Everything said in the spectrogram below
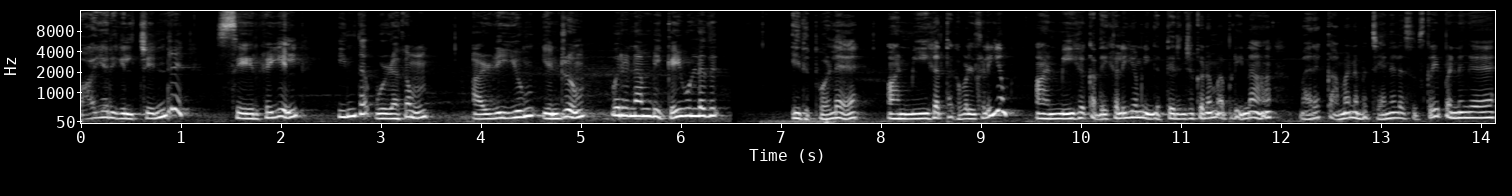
வாயருகில் சென்று சேர்கையில் இந்த உலகம் அழியும் என்றும் ஒரு நம்பிக்கை உள்ளது. இதுபோல ஆன்மீக தகவல்களையும் ஆன்மீக கதைகளையும் நீங்கள் தெரிஞ்சுக்கணும் அப்படின்னா மறக்காமல் நம்ம சேனலை சப்ஸ்கிரைப் பண்ணுங்கள்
